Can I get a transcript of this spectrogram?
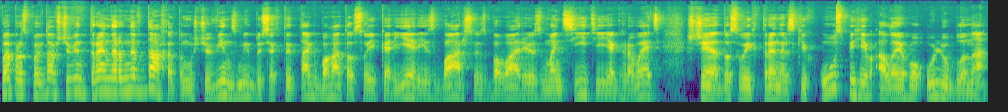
Пеп розповідав, що він тренер невдаха, тому що він зміг досягти так багато в своїй кар'єрі з Барсою, з Баварією, з Мансіті, як гравець ще до своїх тренерських успіхів, але його улюблена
